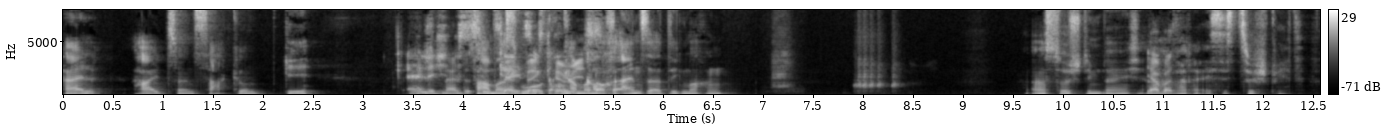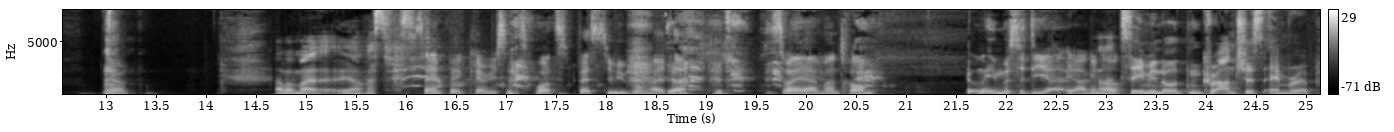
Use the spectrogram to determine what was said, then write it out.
Teil halt, so einen Sack und gehe. Ehrlich? Nein, das Farmers Walk kann man auch einseitig machen. Ach so, stimmt eigentlich. Ja, Ah, aber- warte, es ist zu spät. Ja, Aber mal, ja, was weiß Sandbag Carries sind Squats. Beste Übung, Alter. Das war ja immer ein Traum. Junge, ihr müsstet die ja, ja ich. genau. Ah, 10 Minuten Crunches M-Rap.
